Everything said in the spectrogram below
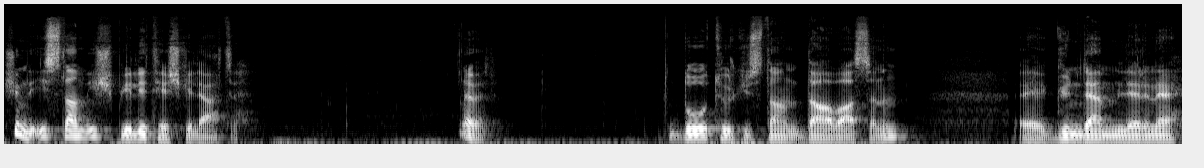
Şimdi İslam İşbirliği Teşkilatı. Evet. Doğu Türkistan davasının e, gündemlerine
